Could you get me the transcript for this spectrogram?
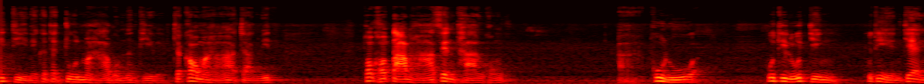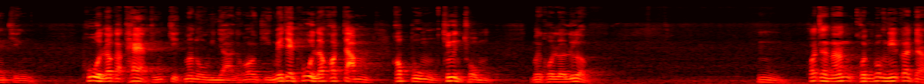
ทิฏฐิเนี่ยก็จะจูนมาหาผมทันทีเลย จะเข้ามาหาอาจารย์วิทย์ เพราะเขาตามหาเส้นทางของอผู้รู้อะผู้ที่รู้จริง ผู้ที่เห็นแจ้งจริง พูดแล้วก็แทกถึงจิตมโนวิญญาณของเขาจริง ไม่ใช่พูดแล้วเขาจำเขาปรุงชื่นชมมันคนละเรื่อง อืม เพราะฉะนั้นคนพวกนี้ก็จะ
